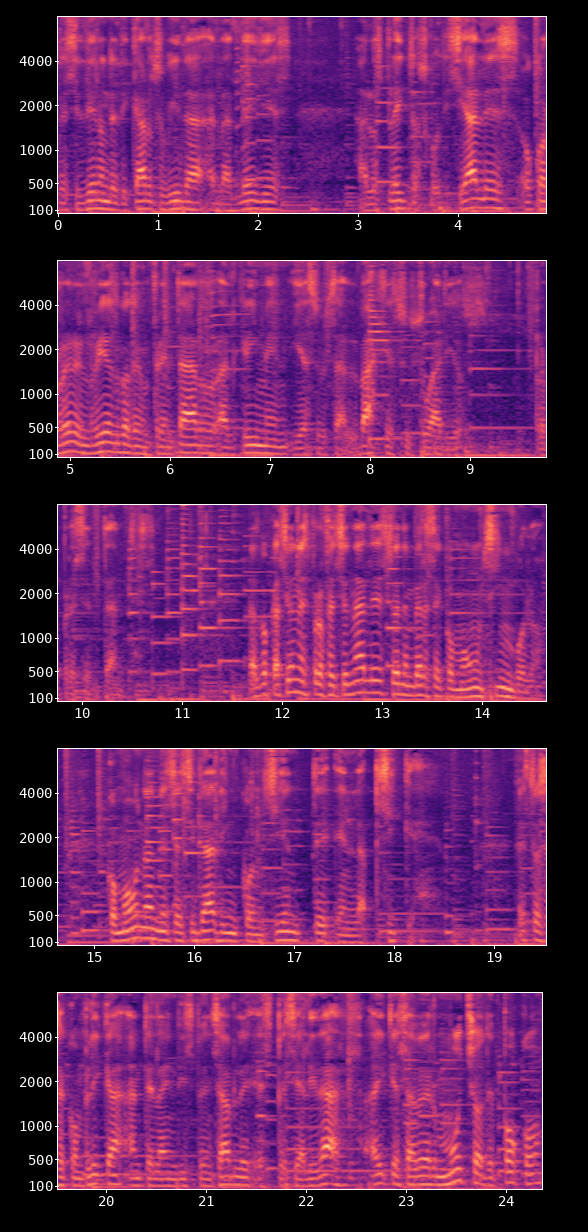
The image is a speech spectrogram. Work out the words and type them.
decidieron dedicar su vida a las leyes, a los pleitos judiciales o correr el riesgo de enfrentar al crimen y a sus salvajes usuarios representantes. Las vocaciones profesionales suelen verse como un símbolo, como una necesidad inconsciente en la psique. Esto se complica ante la indispensable especialidad. Hay que saber mucho de poco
